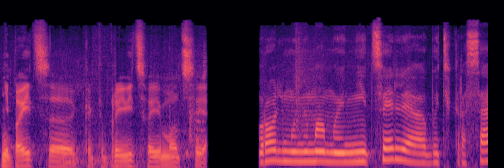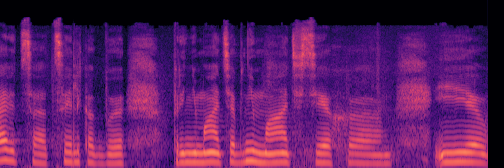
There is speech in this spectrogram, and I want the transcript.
не боится как-то проявить свои эмоции. Роль муми-мамы не цель а быть красавицей, а цель как бы принимать, обнимать всех. Э, и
